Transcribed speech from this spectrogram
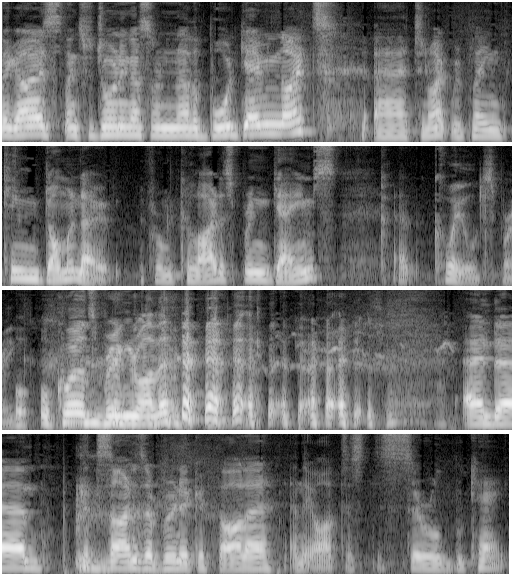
there guys, thanks for joining us on another board gaming night. Uh, tonight we're playing Kingdomino from Collider Spring Games. Coiled spring. Or, or Coiled Spring rather. and um, the designers are Bruno Cathala and the artist is Cyril Bouquet.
